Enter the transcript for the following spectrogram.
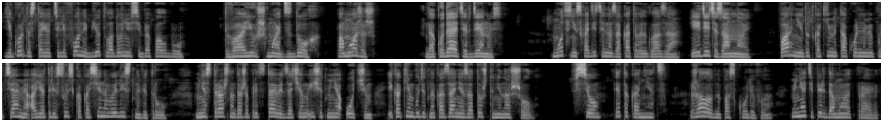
Егор достает телефон и бьет ладонью себя по лбу. «Твою ж мать, сдох! Поможешь?» «Да куда я теперь денусь?» Мот снисходительно закатывает глаза. «Идите за мной!» Парни идут какими-то окольными путями, а я трясусь, как осиновый лист на ветру. Мне страшно даже представить, зачем ищет меня отчим и каким будет наказание за то, что не нашел. Все, это конец. Жалобно поскуливаю. Меня теперь домой отправят.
